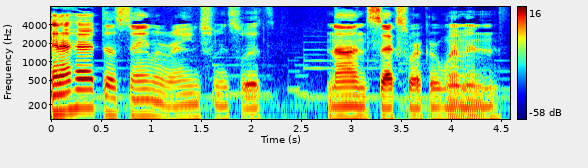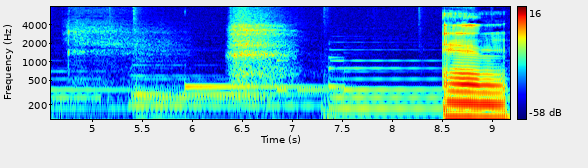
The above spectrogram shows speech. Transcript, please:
And I had those same arrangements with non sex worker women. And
